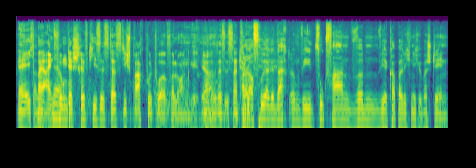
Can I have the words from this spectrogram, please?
Ja, ich, ähm, bei Einführung ja. der Schrift hieß es, dass die Sprachkultur verloren geht. Ja. Also das ist natürlich. Man hat auch früher gedacht, irgendwie Zugfahren würden wir körperlich nicht überstehen.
